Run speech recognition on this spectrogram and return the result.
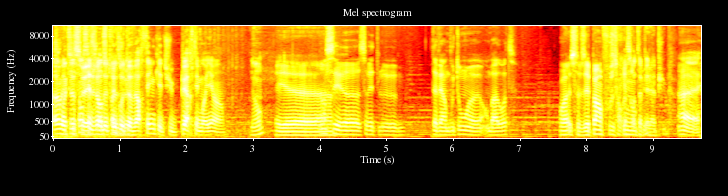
Ah, non, mais de toute façon, c'est le genre de F11 truc où t'overthink et tu perds tes moyens. hein. Et euh... non, c'est euh, ça va être le t'avais un bouton euh, en bas à droite. Ouais, ça faisait pas un full Sans, screen sans non taper plus. la pub. Ah, ouais.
